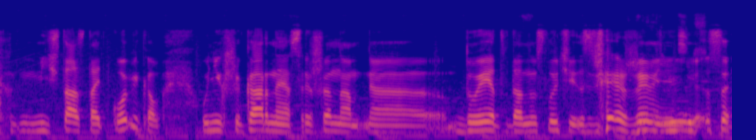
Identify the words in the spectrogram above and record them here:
мечта стать комиком, у них шикарная совершенно э, дуэт в данном случае с, Дже, Джерри, с,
